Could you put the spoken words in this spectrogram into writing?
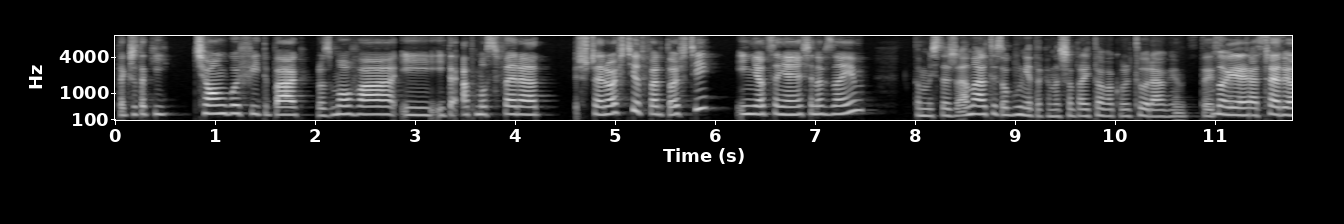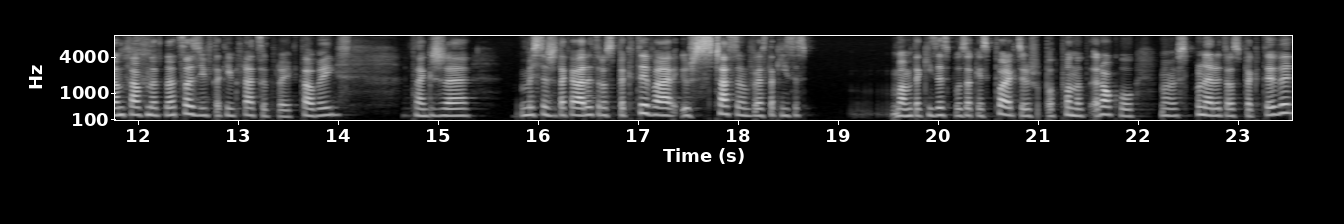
Także taki ciągły feedback, rozmowa i, i ta atmosfera szczerości, otwartości i nieoceniania się nawzajem, to myślę, że no ale to jest ogólnie taka nasza brightowa kultura, więc to jest no taka jest. cherry on top na, na co dzień w takiej pracy projektowej. Także myślę, że taka retrospektywa już z czasem, bo jest taki zespół, mamy taki zespół z Okiem Sporek, który już od ponad roku mamy wspólne retrospektywy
